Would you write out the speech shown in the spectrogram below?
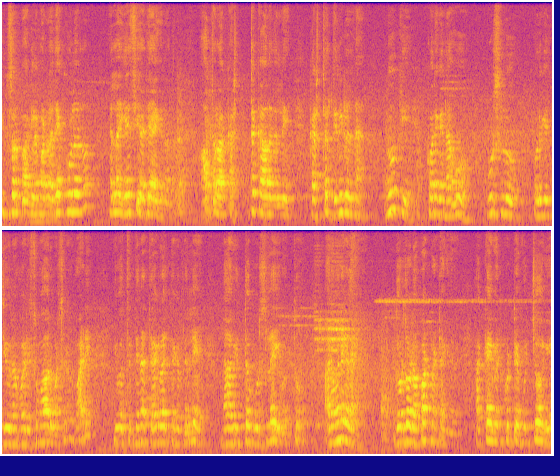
ಇನ್ನು ಸ್ವಲ್ಪ ಅಗಲ ಮಾಡಿದ್ರೆ ಅದೇ ಕೂಲರು ಎಲ್ಲ ಎ ಸಿ ಅದೇ ಆಗಿರೋದು. ಆ ಥರ ಕಷ್ಟ ಕಾಲದಲ್ಲಿ ಕಷ್ಟ ದಿನಗಳನ್ನ ನೂಕಿ ಕೊನೆಗೆ ನಾವು ಗುಡಿಸಲು ಒಳಗೆ ಜೀವನ ಮಾಡಿ ಸುಮಾರು ವರ್ಷಗಳು ಮಾಡಿ ಇವತ್ತು ದಿನ ತ್ಯಾಗರಾಜ ನಗರದಲ್ಲಿ ನಾವಿದ್ದ ಗುಡಿಸಲೇ ಇವತ್ತು ಅರಮನೆಗಳೇ. ದೊಡ್ಡ ದೊಡ್ಡ ಅಪಾರ್ಟ್ಮೆಂಟ್ ಆಗಿದ್ದಾವೆ. ಅಕ್ಕೈ ಬೆನ್ಕೊಟ್ಟೆ ಮುಚ್ಚೋಗಿ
